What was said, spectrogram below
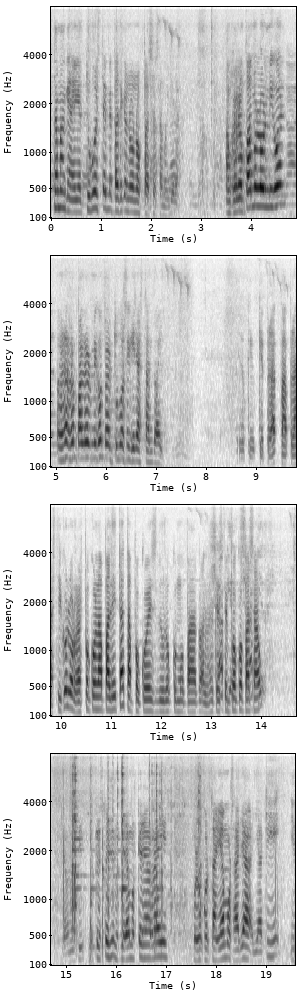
Esta manguera y el tubo este me parece que no nos pasa esta manguera. Aunque rompamos el hormigón, vamos a romper el hormigón, pero el tubo seguirá estando ahí. Pero que, que para plástico lo raspo con la paleta, tampoco es duro como para que esté un poco pasado. Y aún así, es que esto si lo tuviéramos que era raíz, pues lo cortaríamos allá y aquí y,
